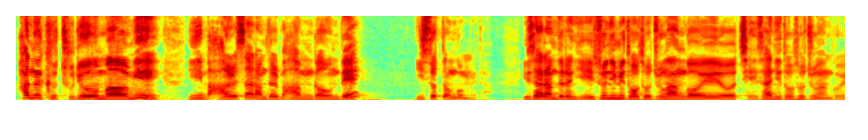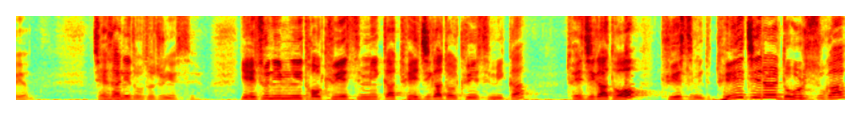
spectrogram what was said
하는 그 두려운 마음이 이 마을 사람들 마음 가운데 있었던 겁니다. 이 사람들은 예수님이 더 소중한 거예요? 재산이 더 소중한 거예요? 재산이 더 소중했어요. 예수님이 더 귀했습니까? 돼지가 더 귀했습니까? 돼지가 더 귀했습니다. 돼지를 놓을 수가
